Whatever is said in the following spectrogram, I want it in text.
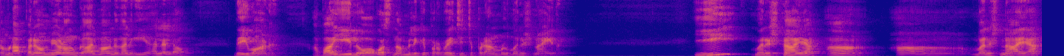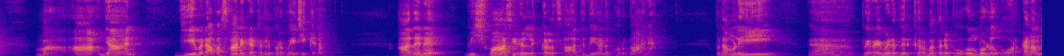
നമ്മുടെ അപ്പനും അമ്മയാണോ നമുക്ക് ആത്മാവിനെ നൽകി അല്ലല്ലോ? ദൈവമാണ്. അപ്പോൾ ഈ ലോകസ് നമ്മിലേക്ക് പ്രവേശിച്ചപ്പോഴാണ് നമ്മൾ മനുഷ്യനായത്. ഈ മനുഷ്യനായ ആ മനുഷ്യനായ ഞാൻ ജീവൻ അവസാന ഘട്ടത്തിൽ പ്രവേശിക്കണം. അതിന് വിശ്വാസികളിലേക്കുള്ള സാധ്യതയാണ് കുർബാന. അപ്പോൾ നമ്മൾ ഈ പിറവിയുടെ തിരുക്കർമ്മത്തിന് പോകുമ്പോൾ ഓർക്കണം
